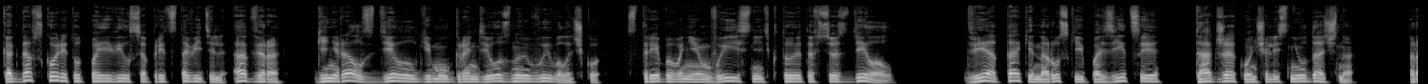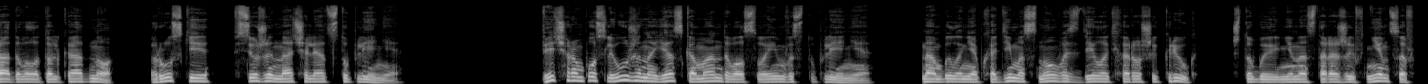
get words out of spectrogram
Когда вскоре тут появился представитель Абвера, генерал сделал ему грандиозную выволочку с требованием выяснить, кто это все сделал. Две атаки на русские позиции также окончились неудачно. Радовало только одно русские все же начали отступление. Вечером после ужина я скомандовал своим выступление. Нам было необходимо снова сделать хороший крюк, чтобы, не насторожив немцев,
